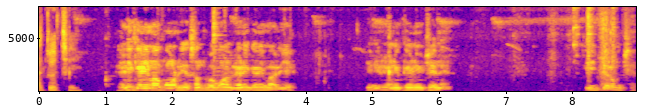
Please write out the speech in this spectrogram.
સાચું જ છે. રેણી કેણીમાં કોણ રહે? સંત ભગવાન રેણી કેણીમાં રહે. એની રેણી કેણી છે ને એ જ ધર્મ છે.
